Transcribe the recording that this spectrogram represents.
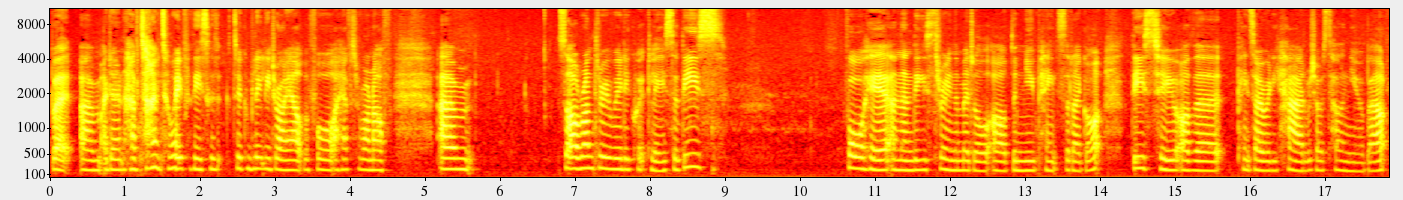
but um, I don't have time to wait for these to completely dry out before I have to run off. Um, so I'll run through really quickly. So these four here and then these three in the middle are the new paints that I got. These two are the paints I already had, which I was telling you about.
